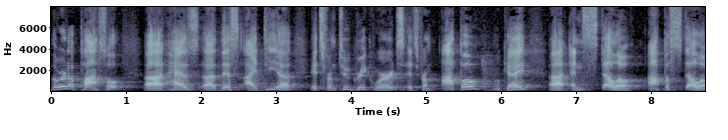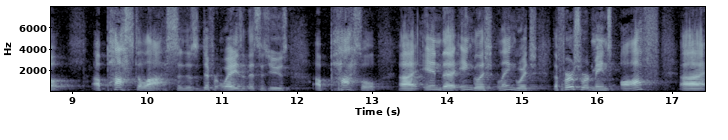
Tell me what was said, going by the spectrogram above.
The word apostle uh, has uh, this idea. It's from two Greek words. It's from apo, okay, uh, and stello, apostello, apostolos. So there's different ways that this is used. Apostle, uh, in the English language, the first word means off. Uh,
